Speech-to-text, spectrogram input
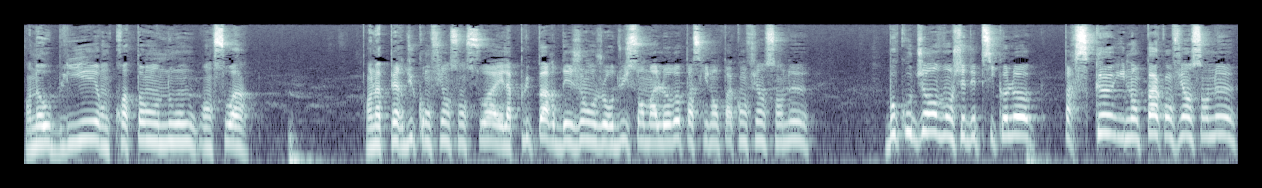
On a oublié, on ne croit pas en nous, en soi. On a perdu confiance en soi et la plupart des gens aujourd'hui sont malheureux parce qu'ils n'ont pas confiance en eux. Beaucoup de gens vont chez des psychologues parce qu'ils n'ont pas confiance en eux,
